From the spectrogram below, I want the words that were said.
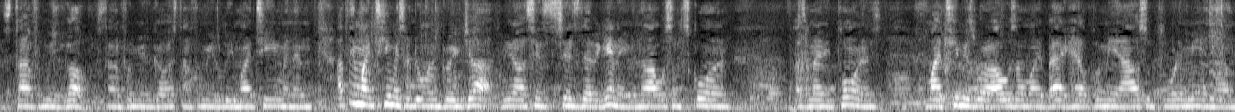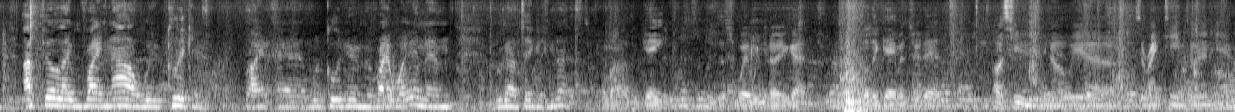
it's time for me to go. It's time for me to go. It's time for me to lead my team, and then I think my teammates are doing a great job. You know, since since the beginning, even though I wasn't scoring as many points, my teammates were always on my back, helping me out, supporting me, and um, I feel like right now we're clicking, right, and we're clicking in the right way, and then we're gonna take it from there. Come out of the gate this way when you know you got another game in two days. Oh, it's huge. You know, we uh, it's a ranked team coming in here.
